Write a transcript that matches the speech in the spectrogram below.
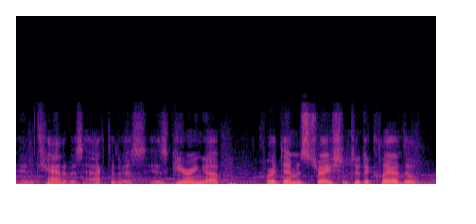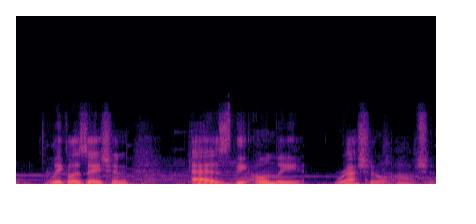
and cannabis activist, is gearing up for a demonstration to declare the legalization as the only rational option.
